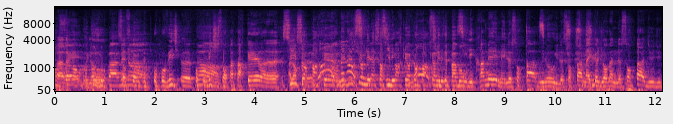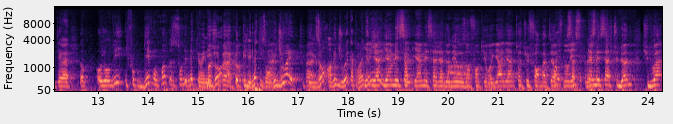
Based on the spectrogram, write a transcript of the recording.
on pareil, sort ou quand Bruno. on joue pas. Sauf que Popovic, euh, Popovic, il sort pas par cœur. euh, Si, il sort par cœur. Mais bien non, sûr qu'il a sorti par cœur quand par cœur n'était pas bon. S'il est cramé, mais il le sort pas, Bruno. Il le sort pas. Michael Jordan ne sort pas du, du terrain. Donc aujourd'hui, il faut bien comprendre que ce sont des mecs qui ont un ego. Et puis les mecs, ils ont envie de jouer. Ils ont envie de jouer 90 Il y, a, il y a- minutes. il y a un message, il y a un message à donner aux enfants qui regardent. Il y a, toi, tu es formateur, Mais Snorri. ça, c'est- mais Quel message tu donnes? Tu dois.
